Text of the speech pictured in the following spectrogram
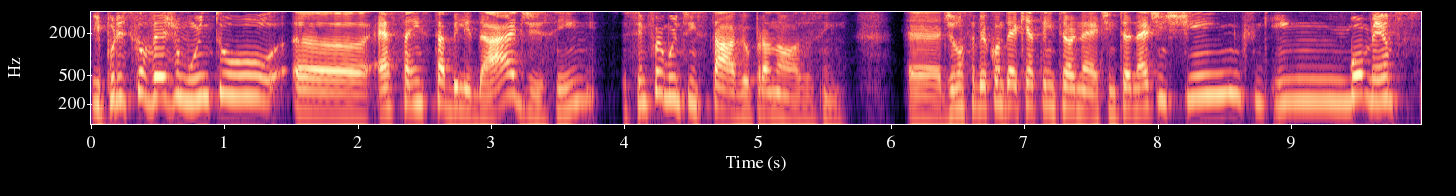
E por isso que eu vejo muito uh, essa instabilidade, assim, sempre foi muito instável para nós, assim é, de não saber quando é que ia ter internet. Internet a gente tinha em, em momentos.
